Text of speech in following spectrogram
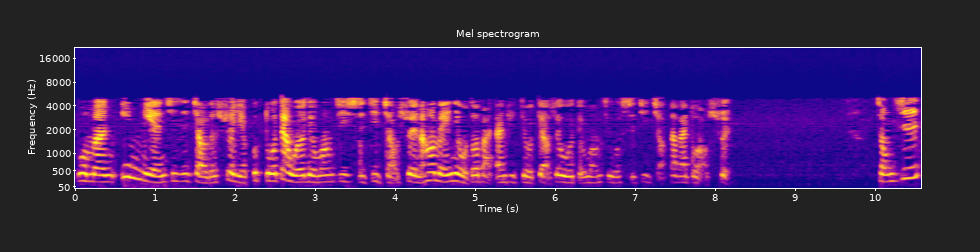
我们一年其实缴的税也不多，但我有点忘记实际缴税，然后每一年我都把单据丢掉，所以我有点忘记我实际缴大概多少税。总之，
